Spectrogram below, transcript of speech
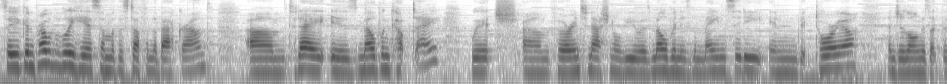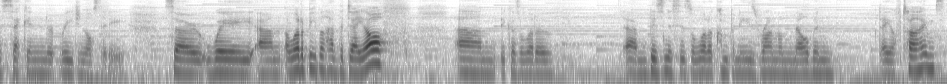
So you can probably hear some of the stuff in the background. Um, today is Melbourne Cup Day, which um, for international viewers, Melbourne is the main city in Victoria and Geelong is like the second regional city. So we, um, a lot of people have the day off um, because a lot of um, businesses, a lot of companies run on Melbourne day off times.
